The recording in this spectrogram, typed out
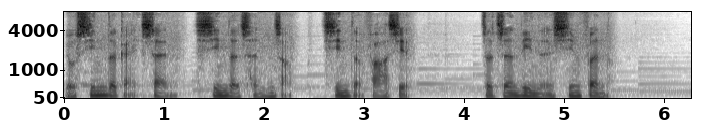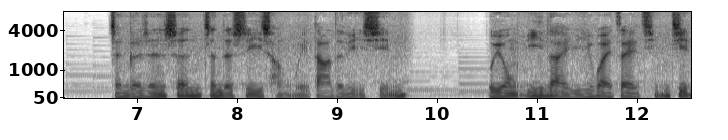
有新的改善、新的成长、新的发现，这真令人兴奋啊！整个人生真的是一场伟大的旅行，不用依赖于外在情境。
